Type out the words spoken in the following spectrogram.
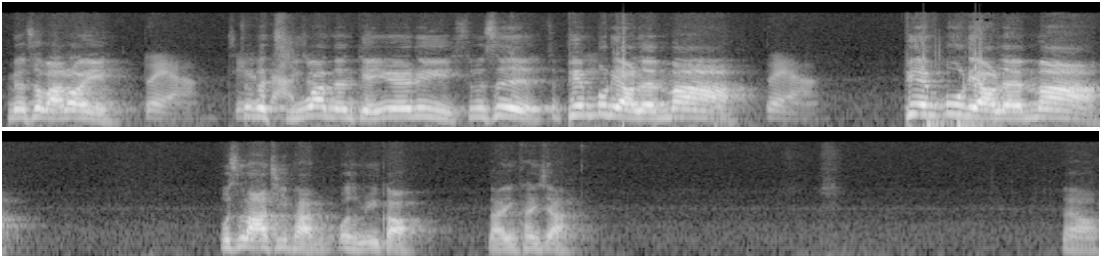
没有错吧，洛颖？对啊，这个几万人点阅率是不是？这骗不了人嘛？对啊，骗不了人嘛？不是垃圾盘，为什么预告？来，你看一下，来啊，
